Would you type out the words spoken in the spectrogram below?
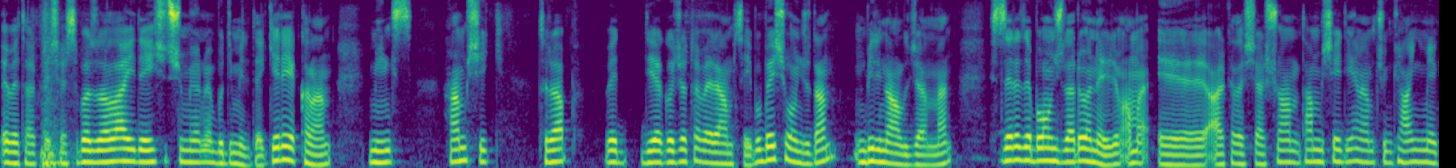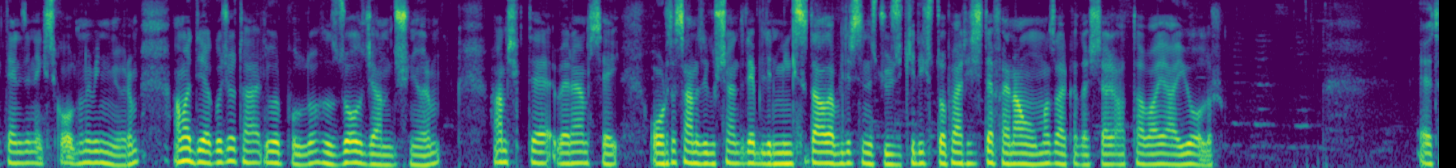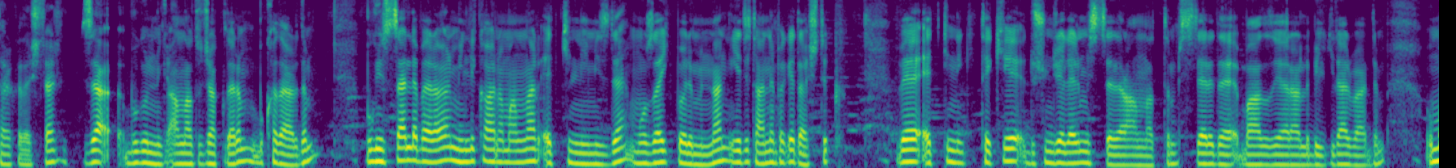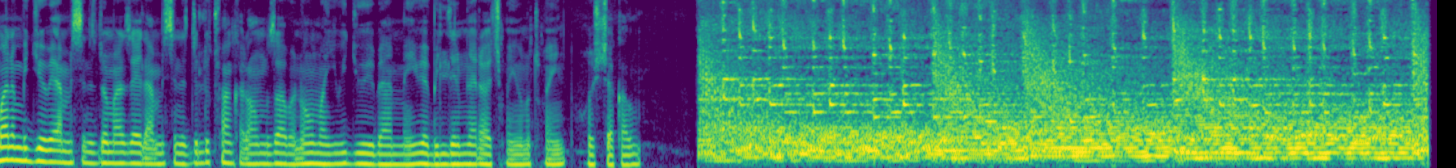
Evet arkadaşlar Spazola'yı da hiç düşünmüyorum ve Budimir'i de. Geriye kalan Minks, Hamşik, Trap ve Diego Jota ve Ramsey. Bu 5 oyuncudan birini alacağım ben. Sizlere de bu oyuncuları öneririm ama ee, arkadaşlar şu an tam bir şey diyemem çünkü hangi mevkilerinizin eksik olduğunu bilmiyorum. Ama Diego Jota Liverpool'lu hızlı olacağını düşünüyorum. Hamşik'te ve Ramsey orta sahanızı güçlendirebilir. Minks'i de alabilirsiniz. 102'lik stoper hiç de fena olmaz arkadaşlar. Hatta bayağı iyi olur. Evet arkadaşlar size bugünlük anlatacaklarım bu kadardı. Bugün sizlerle beraber Milli Kahramanlar etkinliğimizde mozaik bölümünden 7 tane paket açtık. Ve etkinlikteki düşüncelerimi sizlere anlattım. Sizlere de bazı yararlı bilgiler verdim. Umarım videoyu beğenmişsinizdir, umarım eğlenmişsinizdir. Lütfen kanalımıza abone olmayı, videoyu beğenmeyi ve bildirimleri açmayı unutmayın. Hoşçakalın.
